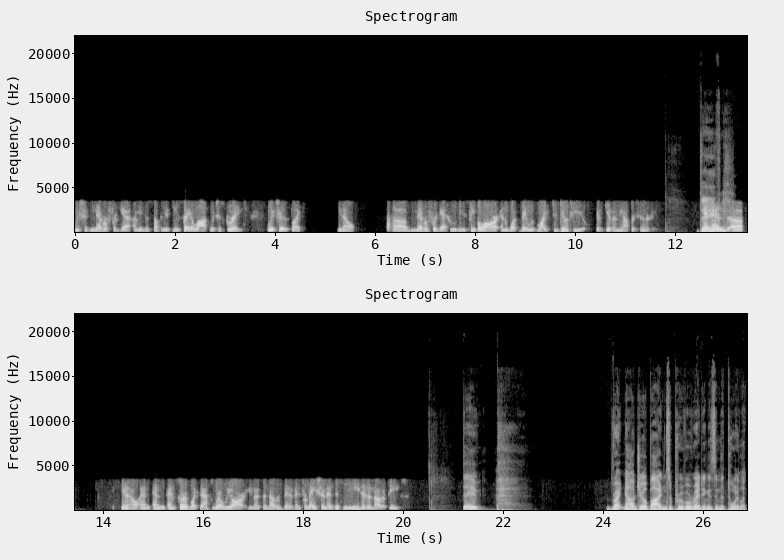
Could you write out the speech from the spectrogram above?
We should never forget. I mean, this is something that you say a lot, which is great, which is like, you know, uh, never forget who these people are and what they would like to do to you if given the opportunity. Dave. And, uh, you know, and, and, and sort of like that's where we are. You know, it's another bit of information as if we needed another piece. Dave, right now Joe Biden's approval rating is in the toilet.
